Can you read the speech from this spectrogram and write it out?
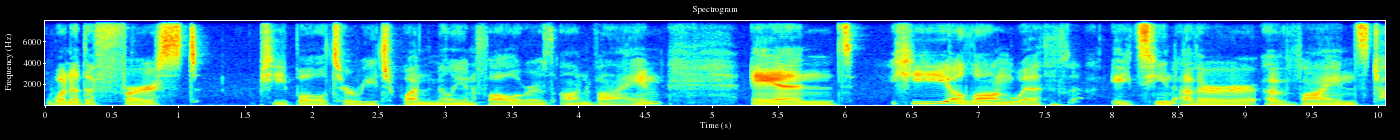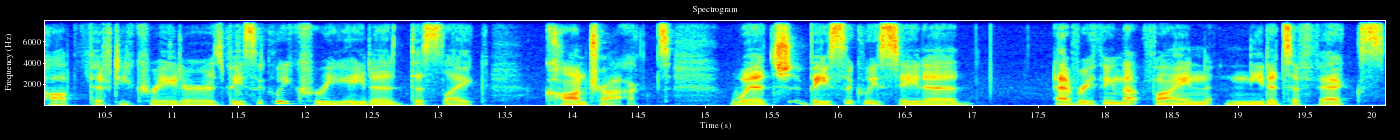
one of the first people to reach 1 million followers on Vine. And he, along with 18 other of Vine's top 50 creators, basically created this like contract which basically stated everything that Vine needed to fix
